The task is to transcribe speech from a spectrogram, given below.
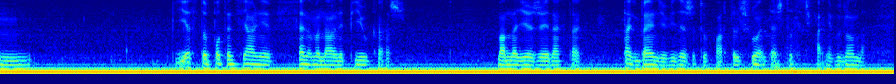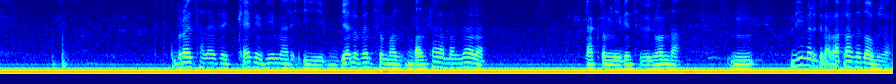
Mm, Jest to potencjalnie fenomenalny piłkarz. Mam nadzieję, że jednak tak, tak będzie. Widzę, że tu Marcel Schuen też dosyć fajnie wygląda. Obrońca lewy Kevin Wimmer i Bianovenco Maz- Bazala Mazana. Tak to mniej więcej wygląda. Mm, Wimmer gra naprawdę dobrze.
